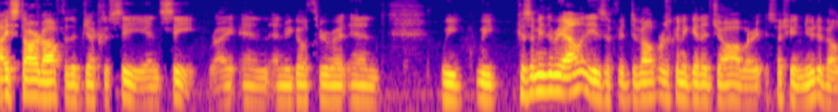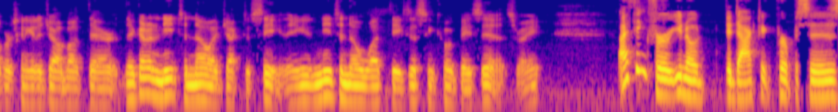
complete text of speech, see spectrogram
I start off with Objective C and C, right, and and we go through it, and we we because I mean the reality is if a developer is going to get a job, or especially a new developer is going to get a job out there, they're going to need to know Objective C. They need to know what the existing code base is, right? I think for you know didactic purposes,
